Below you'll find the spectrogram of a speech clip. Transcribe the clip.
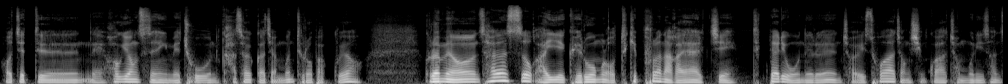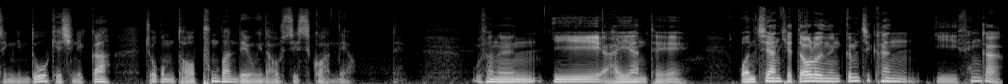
어쨌든 네, 허기영 선생님의 좋은 가설까지 한번 들어봤고요. 그러면 사연 속 아이의 괴로움을 어떻게 풀어나가야 할지 특별히 오늘은 저희 소아정신과 전문의 선생님도 계시니까 조금 더 풍부한 내용이 나올 수 있을 것 같네요. 우선은 이 아이한테 원치 않게 떠오르는 끔찍한 이 생각을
